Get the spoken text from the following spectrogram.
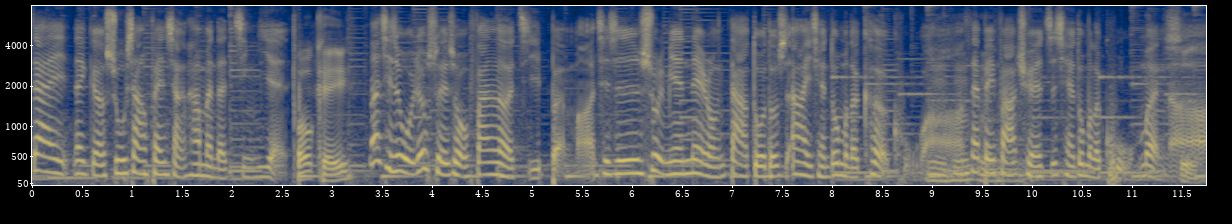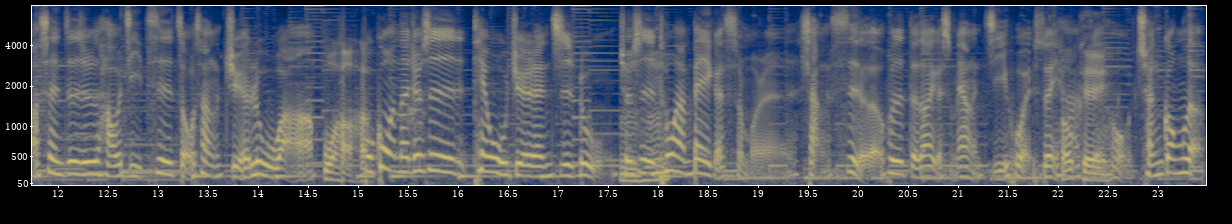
在那个书上分享他们的经验。OK，那其实我就随手翻了几本嘛。其实书里面内容大多都是啊，以前多么的刻苦啊，在被发掘之前多么的苦闷啊，甚至就是好几次走上绝路啊。哇！不过呢，就是天无绝人之路，就是突然被一个什么人赏识了，或者得到一个什么样的机会，所以他最后成功了。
